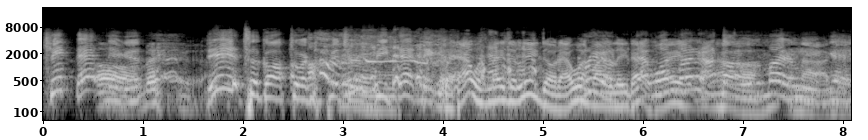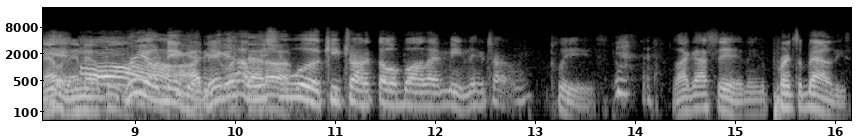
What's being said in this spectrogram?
kicked that Oh, nigga, man. then took off towards the pitcher and beat that nigga. But That was major league though. That wasn't Real- minor league. That, that was wasn't major. minor? I thought it was a minor nah, league nah, game, That was yeah. MLB. Oh. Real nigga, oh, need nigga. look I wish up. you would keep trying to throw a ball at me, nigga. Try, please. like I said, nigga, principalities.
